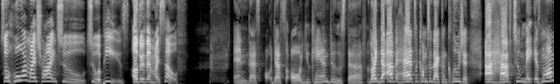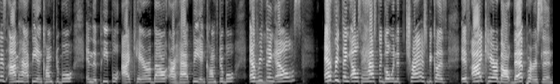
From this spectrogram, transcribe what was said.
So who am I trying to to appease other than myself? And that's that's all you can do stuff like that i've had to come to that conclusion. I have to make as long as i'm happy and comfortable and the people i care about are happy and comfortable everything mm-hmm. else everything else has to go in the trash because if i care about that person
